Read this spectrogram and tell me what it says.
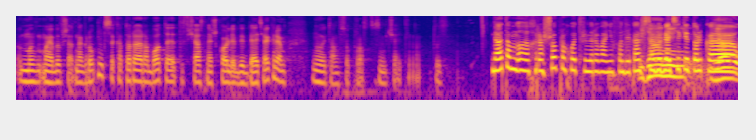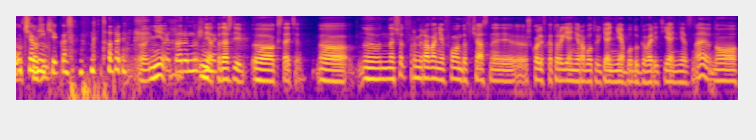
моя бывшая одногруппница, которая работает в частной школе библиотекарем, ну и там все просто замечательно. То есть да, там э, хорошо проходит формирование фонда. Мне кажется, я в библиотеке не, только учебники, скажу... которые, э, не, которые нужны. Нет, подожди, э, кстати, насчет формирования фонда в частной школе, в которой я не работаю, я не буду говорить, я не знаю, но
